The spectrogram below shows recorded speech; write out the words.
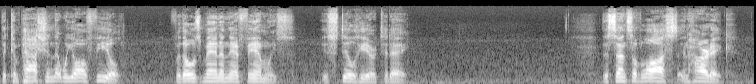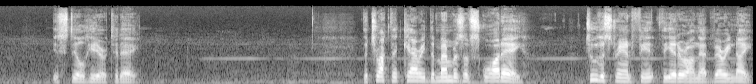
The compassion that we all feel for those men and their families is still here today. The sense of loss and heartache is still here today. The truck that carried the members of Squad A to the Strand Theater on that very night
